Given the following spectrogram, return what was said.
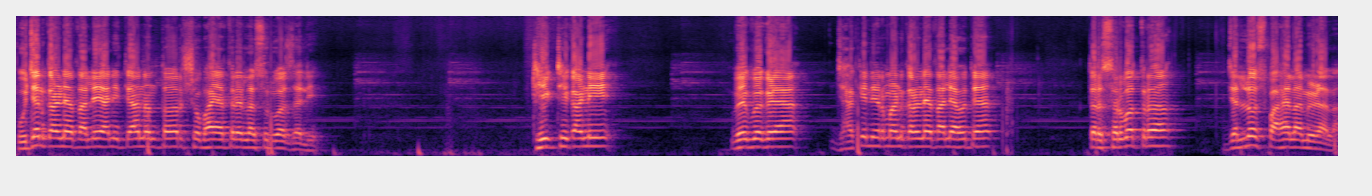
पूजन करण्यात आले आणि त्यानंतर शोभायात्रेला सुरुवात झाली. ठिकठिकाणी वेगवेगळ्या झाकी निर्माण करण्यात आल्या होत्या तर सर्वत्र जल्लोष पाहायला मिळाला.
